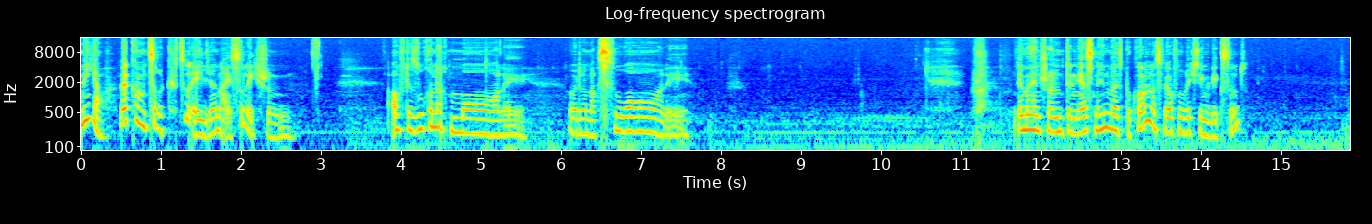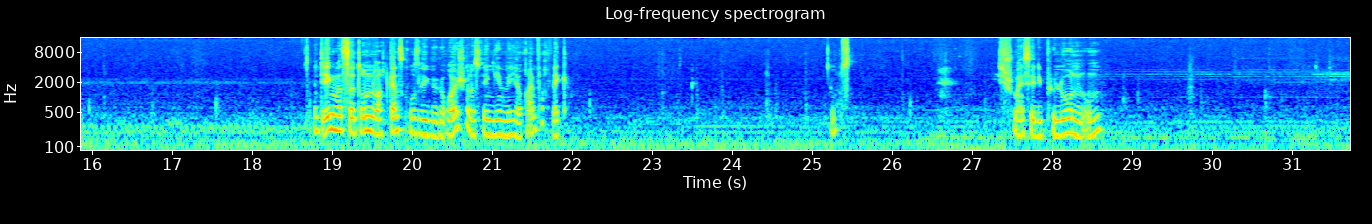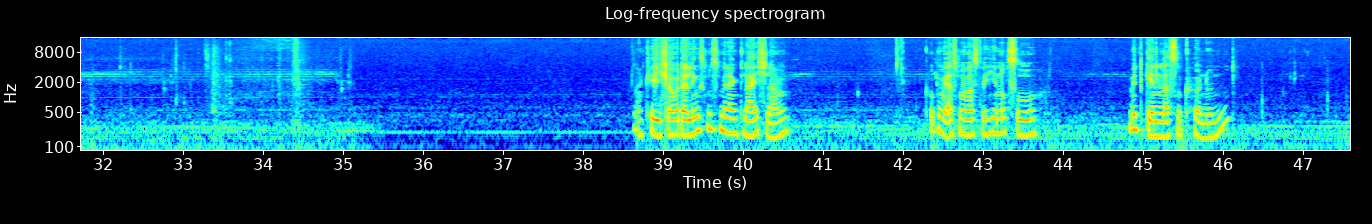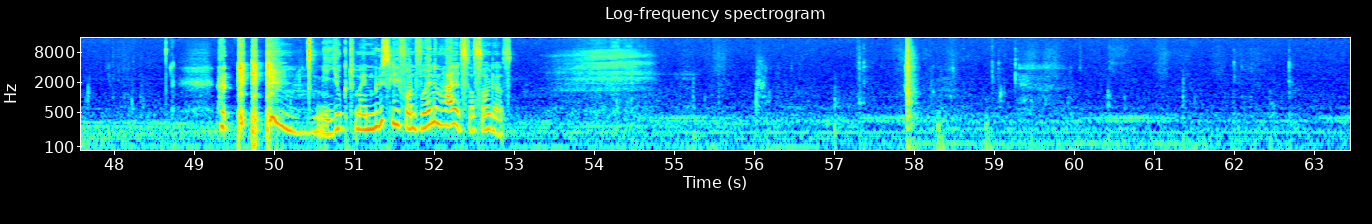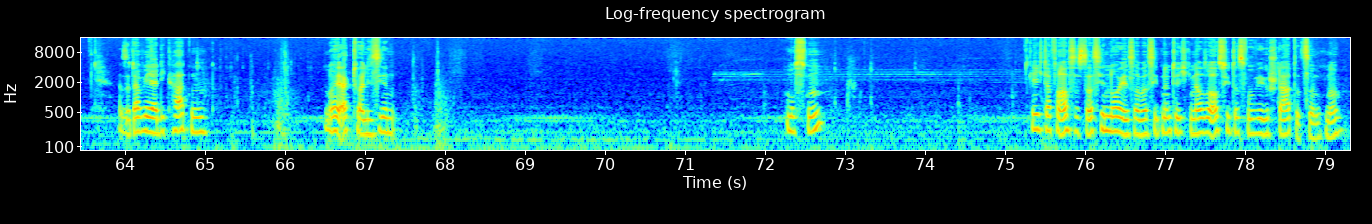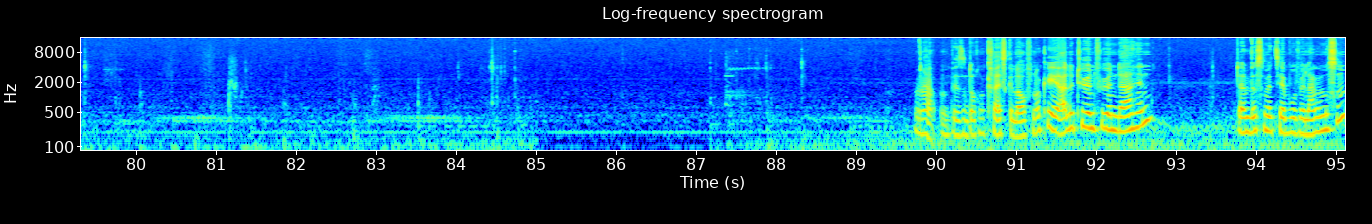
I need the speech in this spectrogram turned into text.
Ja, willkommen zurück zu Alien Isolation. Auf der Suche nach Morley. Oder nach Swally. Immerhin schon den ersten Hinweis bekommen, dass wir auf dem richtigen Weg sind. Und irgendwas da drin macht ganz gruselige Geräusche, deswegen gehen wir hier auch einfach weg. Ups. Ich schmeiße hier die Pylonen um. Okay, ich glaube, da links müssen wir dann gleich lang. Gucken wir erstmal, was wir hier noch so mitgehen lassen können. Mir juckt mein Müsli von vorhin im Hals. Was soll das? Also da wir ja die Karten neu aktualisieren mussten, gehe ich davon aus, dass das hier neu ist, aber es sieht natürlich genauso aus wie das, wo wir gestartet sind, ne? Ja, und wir sind doch im Kreis gelaufen. Okay, alle Türen führen dahin. Dann wissen wir jetzt ja, wo wir lang müssen.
